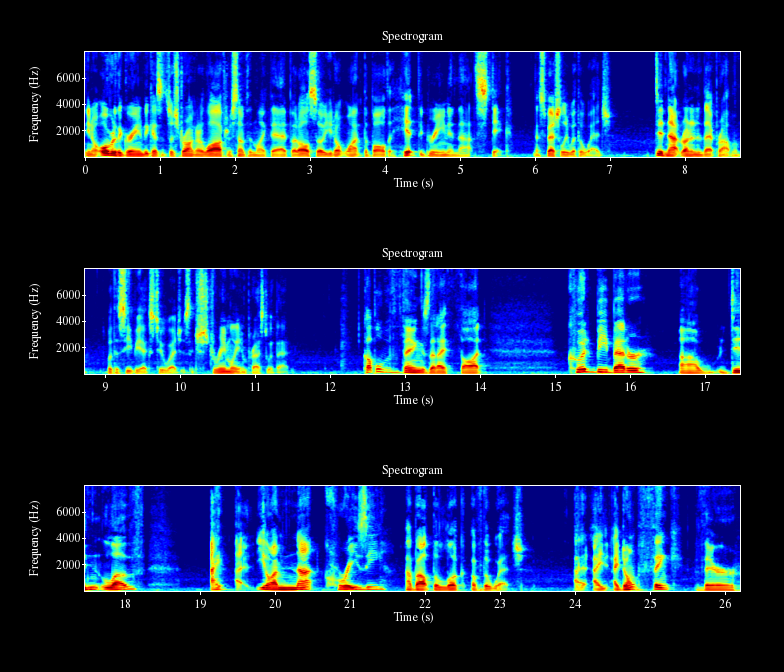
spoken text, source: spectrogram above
you know, over the green because it's a stronger loft or something like that, but also you don't want the ball to hit the green and not stick, especially with a wedge. Did not run into that problem with the CBX2 wedges. Extremely impressed with that. A couple of the things that I thought could be better, uh, didn't love. I, I, you know, I'm not crazy about the look of the wedge. I, I, I don't think they're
